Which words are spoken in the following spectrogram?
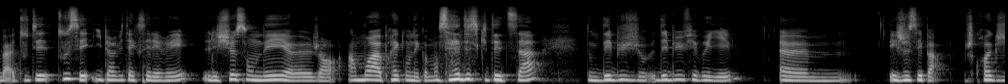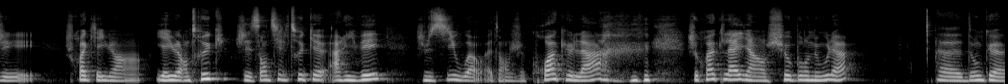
bah, tout, est, tout s'est hyper vite accéléré. Les chiots sont nés genre un mois après qu'on ait commencé à discuter de ça, donc début, début février. Et je sais pas, je crois que j'ai je crois qu'il y a eu un, il y a eu un truc, j'ai senti le truc arriver. Je me suis dit, waouh, attends, je crois que là, je crois que là, il y a un show pour nous, là. Euh, donc, euh,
